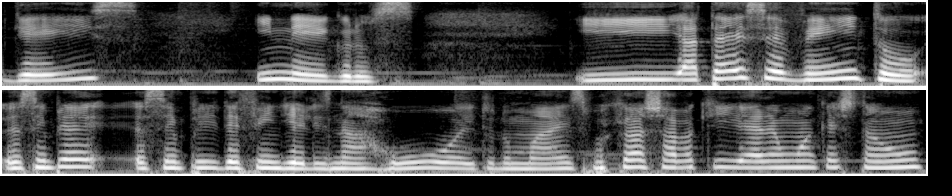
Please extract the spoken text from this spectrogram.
gays e negros. E até esse evento, eu sempre, eu sempre defendi eles na rua e tudo mais, porque eu achava que era uma questão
